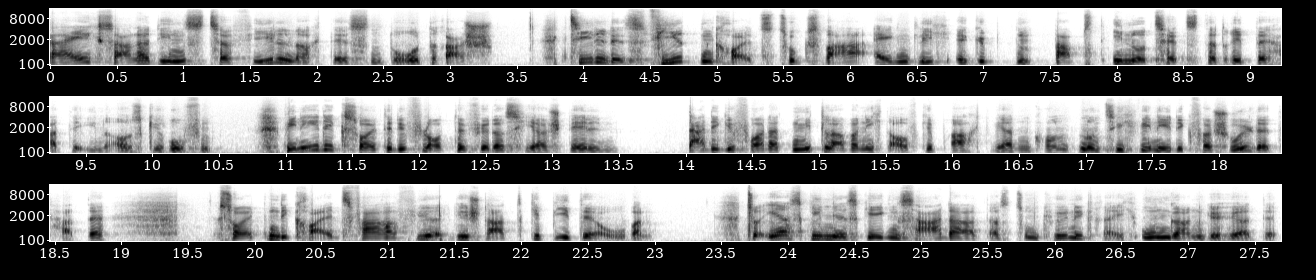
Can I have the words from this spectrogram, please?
Reich Saladins zerfiel nach dessen Tod rasch. Ziel des vierten Kreuzzugs war eigentlich Ägypten. Papst Innozenz III. hatte ihn ausgerufen. Venedig sollte die Flotte für das Herstellen. Da die geforderten Mittel aber nicht aufgebracht werden konnten und sich Venedig verschuldet hatte, sollten die Kreuzfahrer für die Stadt Gebiete erobern. Zuerst ging es gegen Sada, das zum Königreich Ungarn gehörte.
